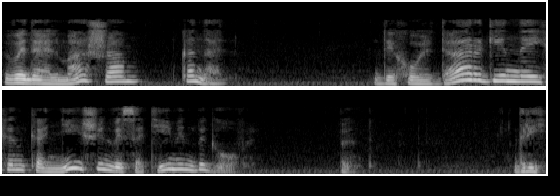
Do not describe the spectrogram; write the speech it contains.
Venel masham kanal de holdargin negen kanishin vesatimin begove. Punt. 3.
